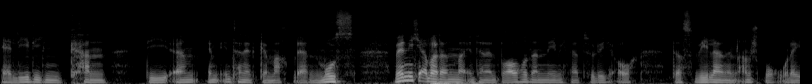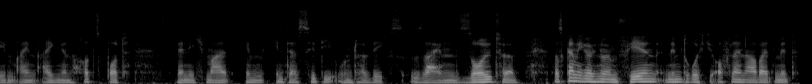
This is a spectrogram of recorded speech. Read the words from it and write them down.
erledigen kann, die ähm, im Internet gemacht werden muss. Wenn ich aber dann mal Internet brauche, dann nehme ich natürlich auch das WLAN in Anspruch oder eben einen eigenen Hotspot wenn ich mal im Intercity unterwegs sein sollte. Das kann ich euch nur empfehlen. Nehmt ruhig die Offline-Arbeit mit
